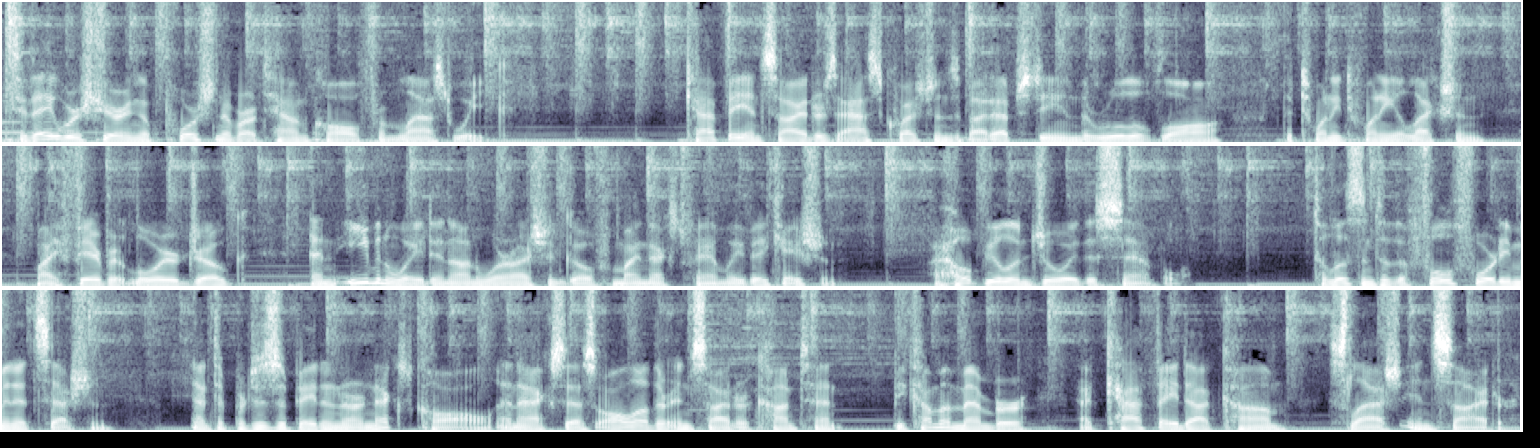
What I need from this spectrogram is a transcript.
Today, we're sharing a portion of our town call from last week. Cafe Insiders asked questions about Epstein, the rule of law, the 2020 election, my favorite lawyer joke, and even weighed in on where I should go for my next family vacation. I hope you'll enjoy this sample. To listen to the full 40 minute session and to participate in our next call and access all other insider content, become a member at cafe.com slash insider.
